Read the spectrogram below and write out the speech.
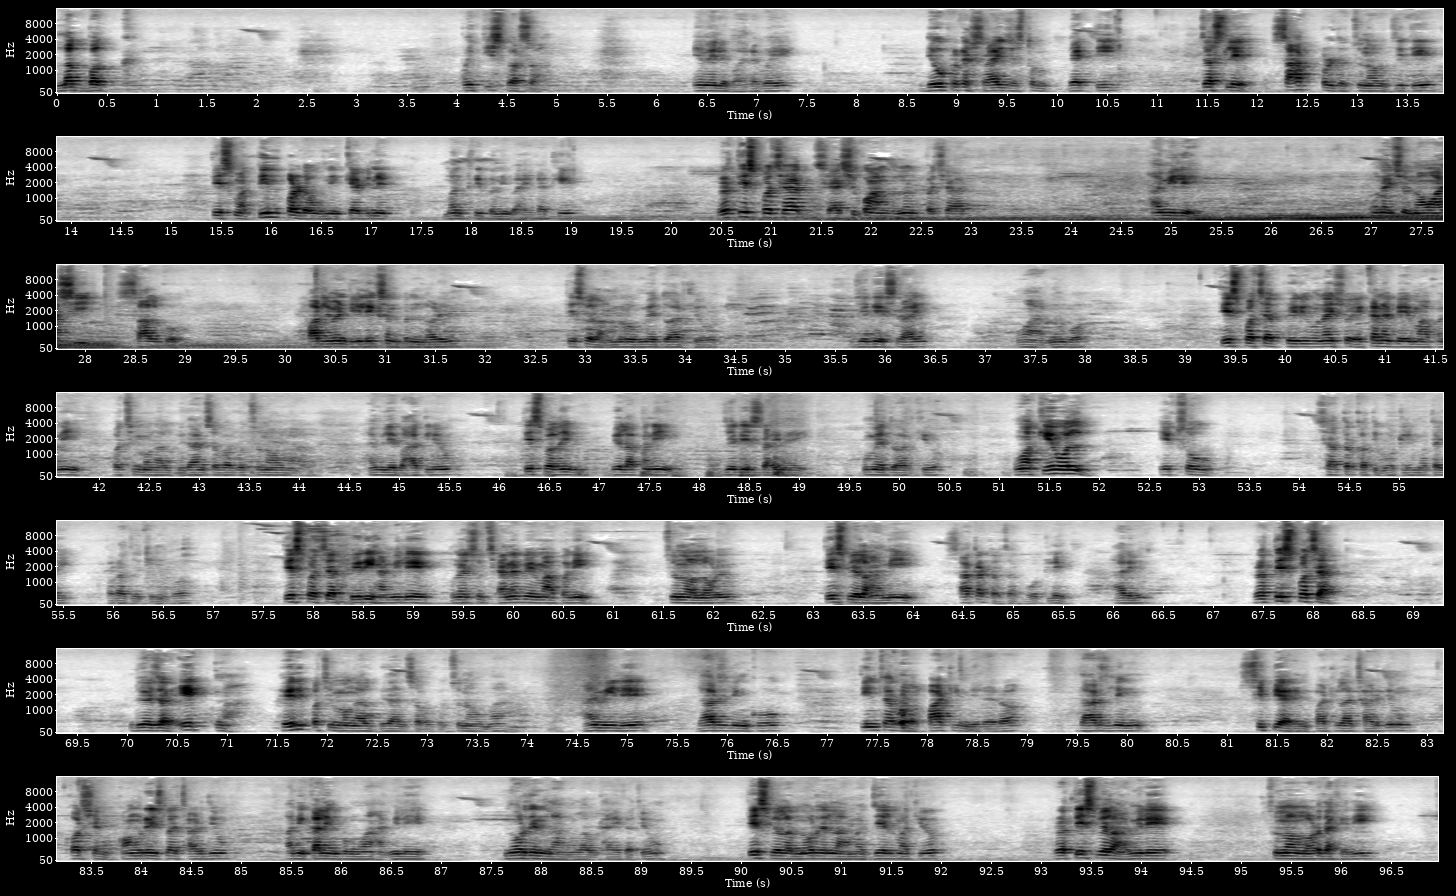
लगभग पैँतिस वर्ष एमएलए भएर गए। देवप्रकाश राई जस्तो व्यक्ति जसले सातपल्ट चुनाव जिते त्यसमा तिनपल्ट उनी क्याबिनेट मन्त्री पनि भएका थिए। र त्यस पश्चात छ्यासीको आन्दोलन पश्चात हामीले उन्नाइस सय नवासी सालको पार्लिमेन्ट इलेक्सन पनि लड्यौँ। त्यस बेला हाम्रो उम्मेदवार थियो जेडिएस राई उहाँ हार्नुभयो त्यस पश्चात फेरि उन्नाइस सय एकानब्बेमा पनि पश्चिम बङ्गाल विधानसभाको चुनावमा हामीले भाग लियौँ। त्यस बेला बेला पनि जेडिएस राई नै उम्मेदवार थियो। उहाँ केवल एक सौ छ्यात्तर कति भोटले मात्रै पराजित हुनुभयो। त्यस पश्चात फेरि हामीले उन्नाइस सौ छ्यानब्बेमा पनि चुनाव लड्यौँ। त्यस बेला हामी सात आठ हजार भोटले हार्यौँ। र त्यस पश्चात दुई हजार एकमा फेरि पश्चिम बङ्गाल विधानसभाको चुनावमा हामीले दार्जिलिङको तिन चारवटा पार्टी मिलेर दार्जिलिङ सिपिआरएम पार्टीलाई छाडिदिउँ खरसाङ कङ्ग्रेसलाई छाडिदिउँ अनि कालिम्पोङमा हामीले नोर्देन लामालाई उठाएका थियौँ। त्यस बेला नोर्देन लामा जेलमा थियो र त्यस बेला हामीले चुनाव लड्दाखेरि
